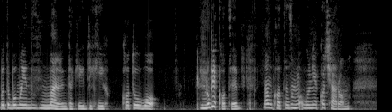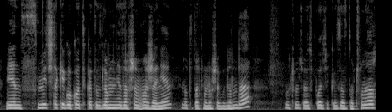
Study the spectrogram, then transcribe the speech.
bo to było moje z marzeń takich dzikich kotów, bo lubię koty. Mam kota, jestem ogólnie kociarą. Więc mieć takiego kotka to jest dla mnie zawsze marzenie. No to tak maluszek wygląda. Zobaczymy, czy jest płeć jakaś zaznaczona.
